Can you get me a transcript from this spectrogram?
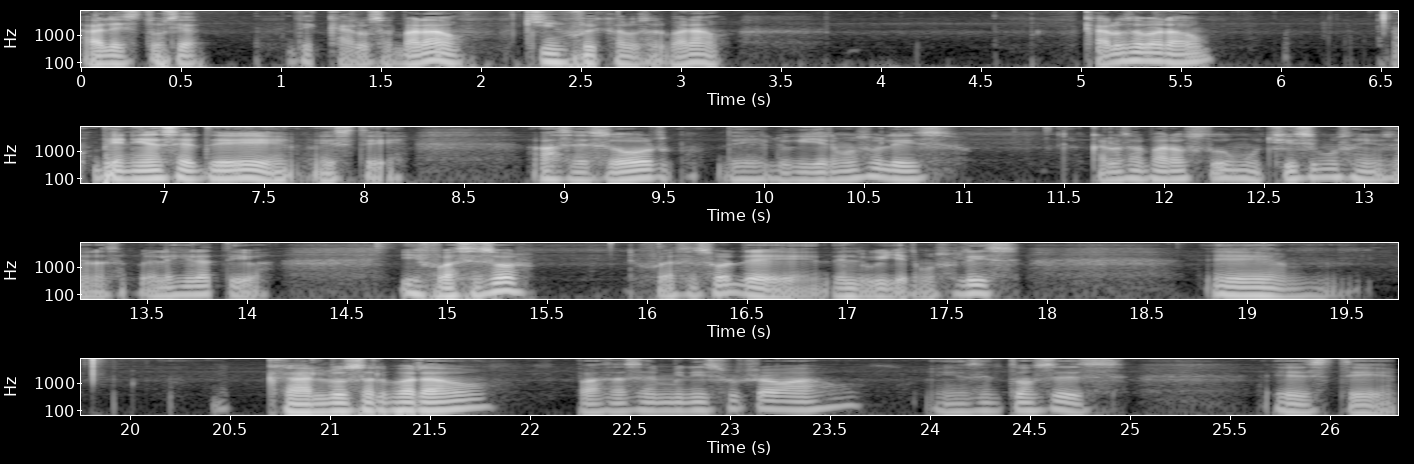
a la historia de Carlos Alvarado. ¿Quién fue Carlos Alvarado? Carlos Alvarado venía a ser de este asesor de Luis Guillermo Solís, Carlos Alvarado estuvo muchísimos años en la Asamblea Legislativa y fue asesor, fue asesor de, Luis Guillermo Solís. Eh, Carlos Alvarado pasa a ser ministro de Trabajo. En ese entonces, este,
